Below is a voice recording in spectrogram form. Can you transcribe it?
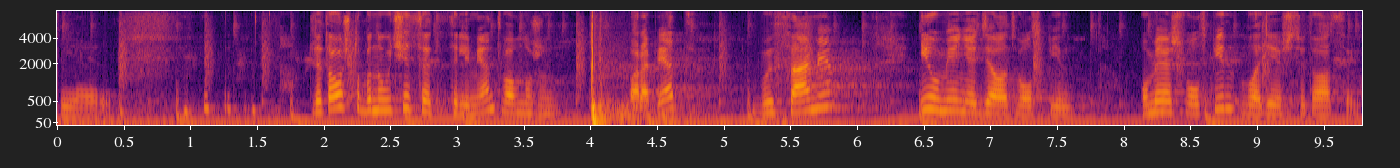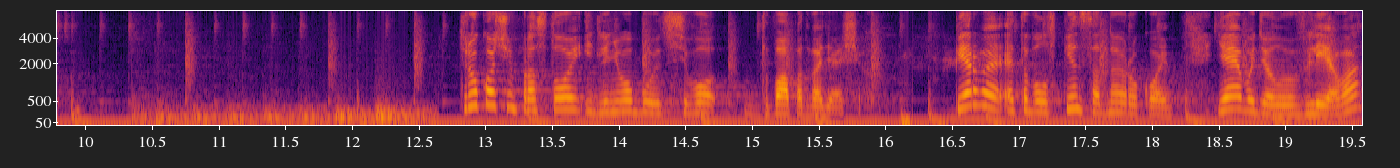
Flow. Для того, чтобы научиться этот элемент, вам нужен парапет, вы сами и умение делать волспин. Умеешь волспин, владеешь ситуацией. Трюк очень простой, и для него будет всего два подводящих. Первое – это волспин с одной рукой. Я его делаю влево,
